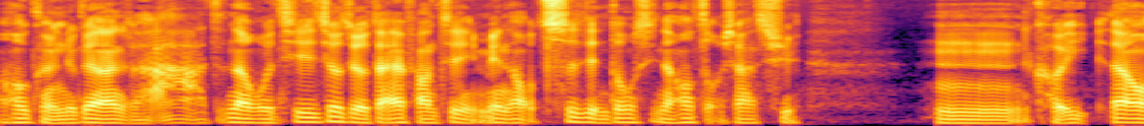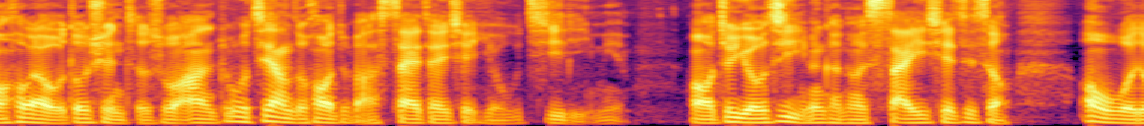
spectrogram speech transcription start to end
然后可能就跟他讲啊，真的，我其实就只有待在房间里面，然后吃点东西，然后走下去。嗯，可以，但我后来我都选择说啊，如果这样子的话，我就把它塞在一些游记里面哦，就游记里面可能会塞一些这种哦，我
